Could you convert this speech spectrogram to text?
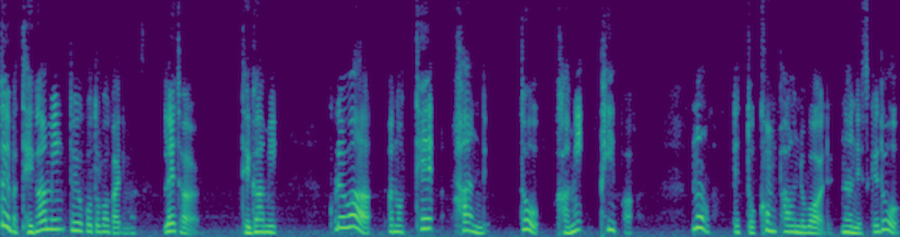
例えば手紙という言葉があります。Letter 手紙。これはあの手 hand と紙 paper のえっとコンパウンドワードなんですけど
